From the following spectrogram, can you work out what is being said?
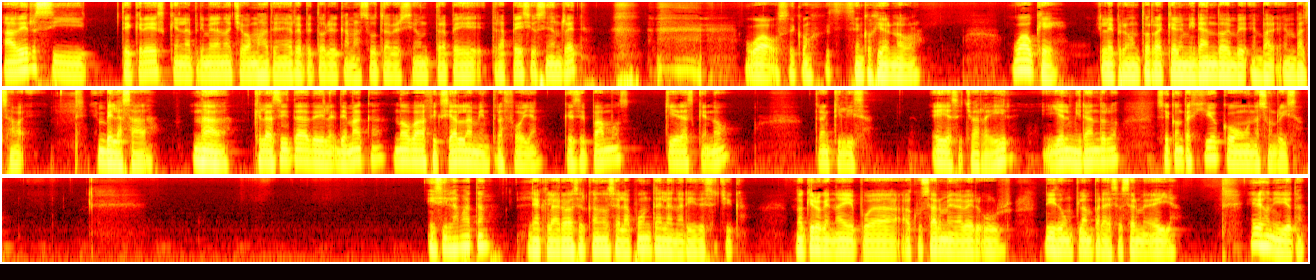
A ver si te crees que en la primera noche vamos a tener repertorio de Kama Sutra versión trapecio sin red. wow, se, se encogió el hombro. Wow, ¿qué? Le preguntó Raquel mirando embelazada. Nada que la cita de, Maca no va a asfixiarla mientras follan. Que sepamos, quieras que no, tranquiliza. Ella se echó a reír y él mirándolo se contagió con una sonrisa. ¿Y si la matan? Le aclaró acercándose a la punta de la nariz de su chica. No quiero que nadie pueda acusarme de haber urdido un plan para deshacerme de ella. Eres un idiota.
